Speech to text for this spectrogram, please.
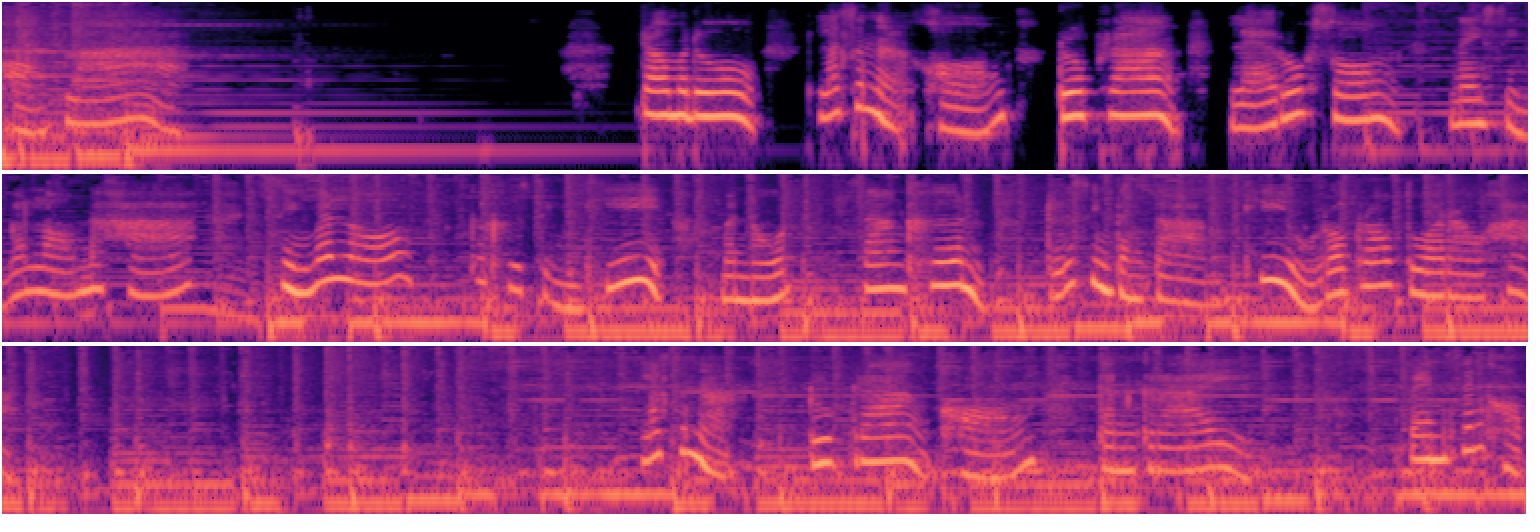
ของปลา เรามาดูลักษณะของรูปร่างและรูปทรงในสิ่งแวดล้อมนะคะ สิ่งแวดล้อมก็คือสิ่งที่มนุษย์สร้างขึ้น หรือสิ่งต่างๆที่อยู่รอบๆตัวเราค่ะ ลักษณะรูปร่างของกันไกร เป็นเส้นขอบ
